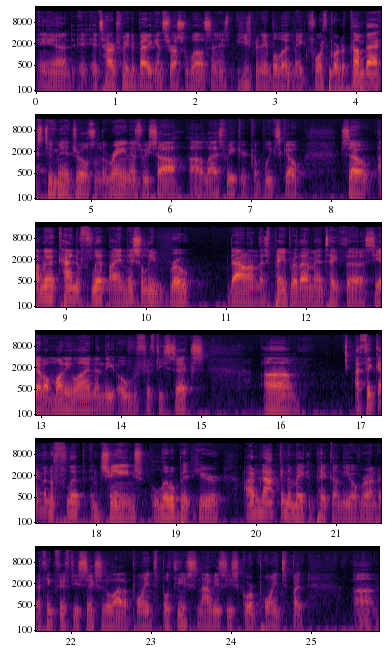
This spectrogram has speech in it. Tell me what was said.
and it's hard for me to bet against Russell Wilson. He's been able to make fourth quarter comebacks, two minute drills in the rain, as we saw uh, last week or a couple weeks ago. So I'm going to kind of flip. I initially wrote down on this paper that I'm going to take the Seattle money line and the over 56. Um, I think I'm going to flip and change a little bit here. I'm not going to make a pick on the over under. I think 56 is a lot of points. Both teams can obviously score points, but um,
